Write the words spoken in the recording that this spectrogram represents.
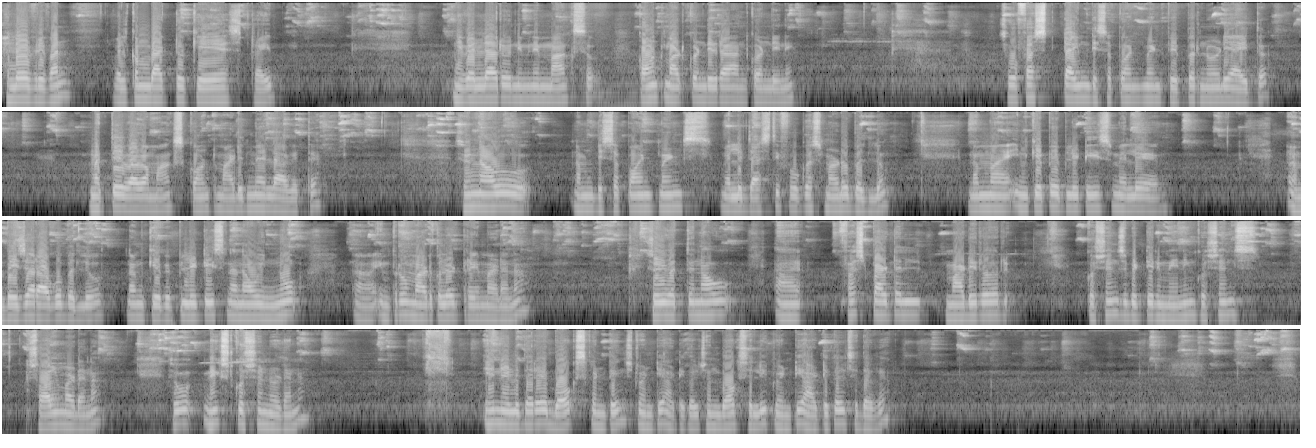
Hello everyone welcome back to K S tribe ನೀವೆಲ್ಲರೂ ನಿಮ್ಮ ನಿಮ್ಮ ಮಾರ್ಕ್ಸ್ ಕೌಂಟ್ ಮಾಡ್ಕೊಂಡಿದ್ದೀರಾ ಅಂದ್ಕೊಂಡಿನಿ so first time disappointment paper ನೋಡಿ ಆಯಿತು. ಮತ್ತು ಇವಾಗ ಮಾರ್ಕ್ಸ್ ಕೌಂಟ್ ಮಾಡಿದ ಮೇಲೆ ಆಗುತ್ತೆ. ಸೊ ನಾವು ನಮ್ಮ ಡಿಸಪಾಯಿಂಟ್ಮೆಂಟ್ಸ್ ಮೇಲೆ ಜಾಸ್ತಿ ಫೋಕಸ್ ಮಾಡೋ ಬದಲು, ನಮ್ಮ ಇನ್ಕೆಪೆಬಿಲಿಟೀಸ್ ಮೇಲೆ, ಬೇಜಾರಾಗೋ ಬದಲು ನಮ್ಮ ಕೆಪೆಬಿಲಿಟೀಸ್ನ ನಾವು ಇನ್ನೂ ಇಂಪ್ರೂವ್ ಮಾಡ್ಕೊಳ್ಳೋ ಟ್ರೈ ಮಾಡೋಣ. ಸೊ ಇವತ್ತು ನಾವು ಫಸ್ಟ್ ಪಾರ್ಟಲ್ಲಿ ಮಾಡಿರೋ ಕ್ವಶನ್ಸ್ ಬಿಟ್ಟು ರಿಮೈನಿಂಗ್ ಕ್ವಶನ್ಸ್ ಸಾಲ್ವ್ ಮಾಡೋಣ. ಸೊ ನೆಕ್ಸ್ಟ್ ಕ್ವಶನ್ ನೋಡೋಣ. ಏನು ಹೇಳಿದ್ದಾರೆ? ಬಾಕ್ಸ್ ಕಂಟೈನ್ಸ್ ಟ್ವೆಂಟಿ ಆರ್ಟಿಕಲ್ಸ್ ಒಂದು ಬಾಕ್ಸಲ್ಲಿ ಟ್ವೆಂಟಿ ಆರ್ಟಿಕಲ್ಸ್ ಇದ್ದಾವೆ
